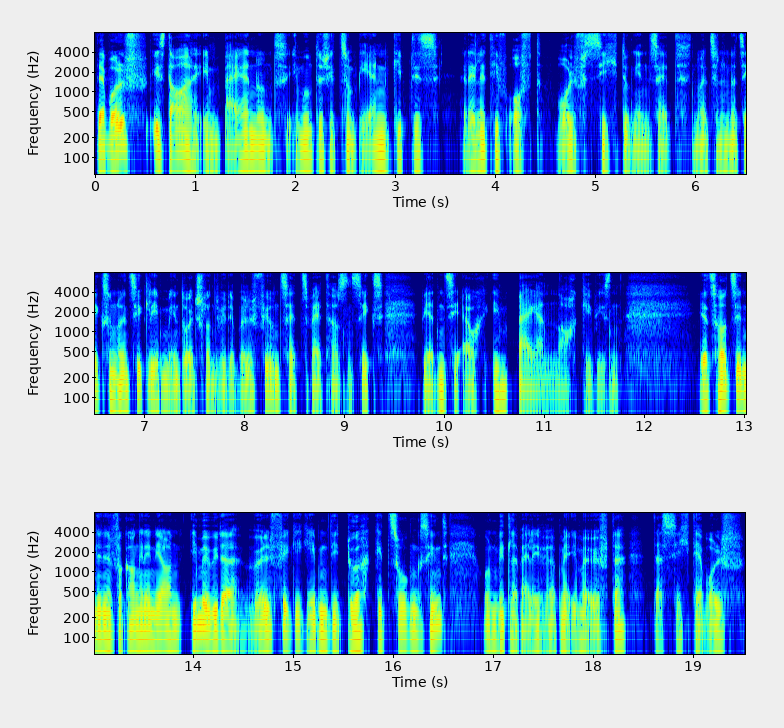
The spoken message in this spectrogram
Der Wolf ist da in Bayern und im Unterschied zum Bären gibt es relativ oft Wolfssichtungen. Seit 1996 leben in Deutschland wieder Wölfe und seit 2006 werden sie auch in Bayern nachgewiesen. Jetzt hat es in den vergangenen Jahren immer wieder Wölfe gegeben, die durchgezogen sind. Und mittlerweile hört man immer öfter, dass sich der Wolf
